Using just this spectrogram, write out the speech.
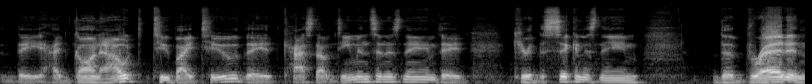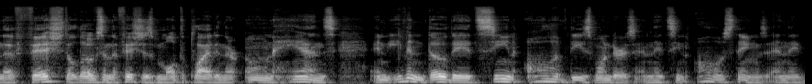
they had gone out two by two. They had cast out demons in His name. They cured the sick in His name the bread and the fish, the loaves and the fishes multiplied in their own hands. And even though they had seen all of these wonders and they'd seen all those things and they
